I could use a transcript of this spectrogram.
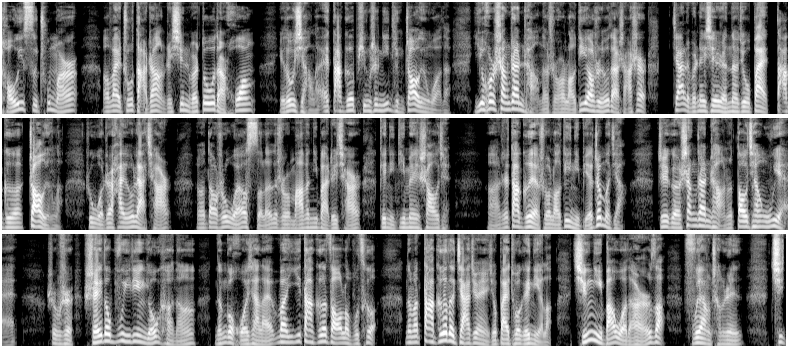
头一次出门啊，外出打仗，这心里边都有点慌，也都想了，哎，大哥，平时你挺照应我的，一会儿上战场的时候，老弟要是有点啥事儿，家里边那些人呢就拜大哥照应了，说我这还有俩钱儿，然后到时候我要死了的时候，麻烦你把这钱儿给你弟妹烧去，啊，这大哥也说，老弟你别这么讲，这个上战场呢刀枪无眼。是不是谁都不一定有可能能够活下来？万一大哥遭了不测，那么大哥的家眷也就拜托给你了，请你把我的儿子抚养成人，请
